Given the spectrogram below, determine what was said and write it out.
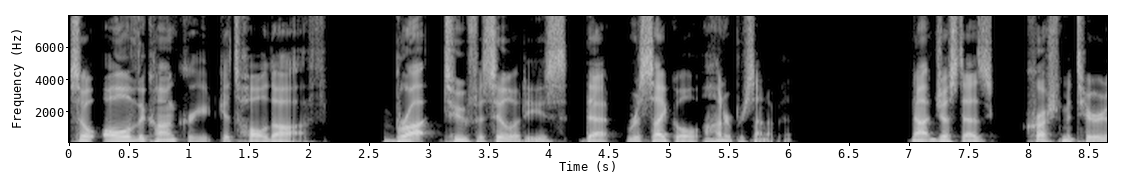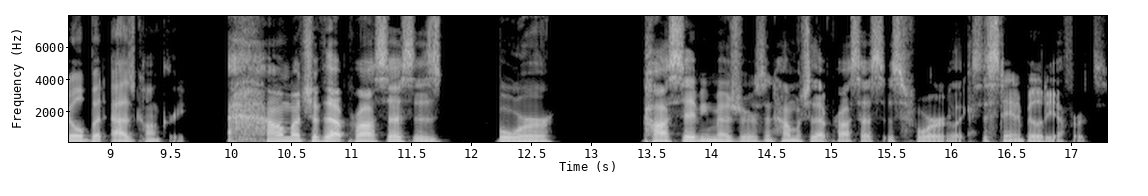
So all of the concrete gets hauled off, brought to facilities that recycle 100% of it, not just as crushed material, but as concrete. How much of that process is for cost saving measures, and how much of that process is for like sustainability efforts?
